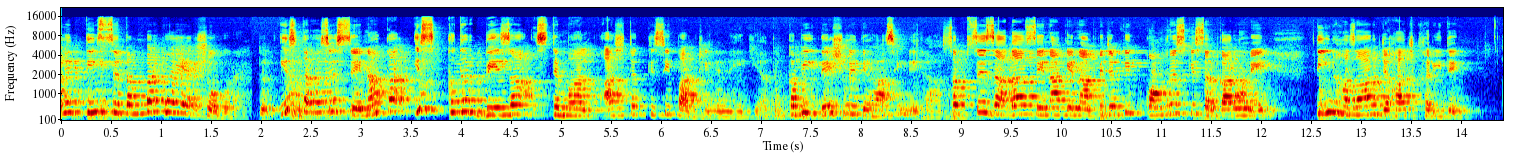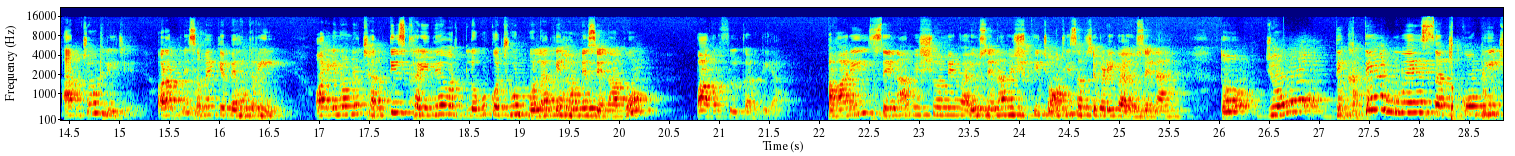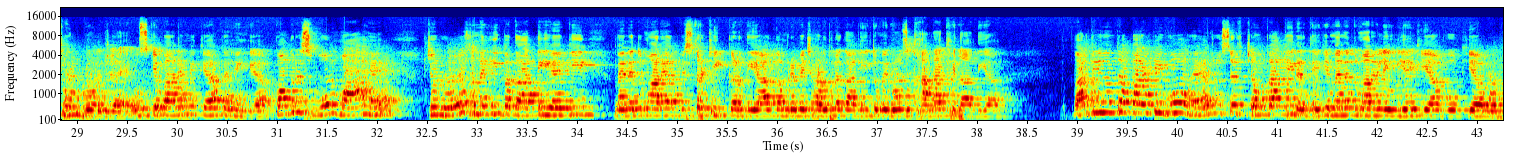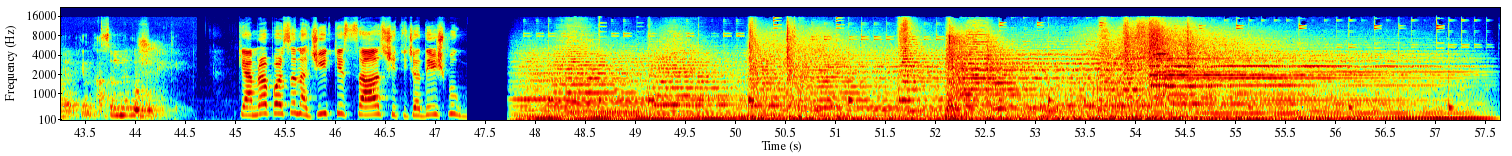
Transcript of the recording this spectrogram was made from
तो में 30 सितंबर को एयर शो हो रहा है। तो इस तरह से सेना का इस कदर बेजा इस्तेमाल आज तक किसी पार्टी ने नहीं किया था। कभी देश में इतिहास ही नहीं रहा। सबसे ज़्यादा सेना के नाम पे, जबकि कांग्रेस की सरकारों ने तीन हज़ार जहाज़ खरीदे। आप जोड़ लीजिए। और अपने समय के बेहतरीन। और इन्होंने छत्तीस खरीदे और लोगों को झूठ बोला कि हमने सेना को पावरफुल कर दिया। हमारी सेना विश्व में वायुसेना विश्व की चौथी सबसे बड़ी वायुसेना है। तो जो दिखते हुए सच को भी झूठ बोल जाए उसके बारे में क्या कहेंगे आप? कांग्रेस वो माँ है जो रोज नहीं बताती है कि मैंने तुम्हारे आप बिस्तर ठीक कर दिया, कमरे में झाड़ू लगा दी, तुम्हें रोज खाना खिला दिया। भारतीय जनता पार्टी वो है जो सिर्फ़ चमकाती रहती है कि मैंने तुम्हारे लिए ये किया, वो किया वो किया, लेकिन असल में कुछ नहीं किया। कैमरा पर्सन अजीत के साथ क्षितिजा देशमुख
